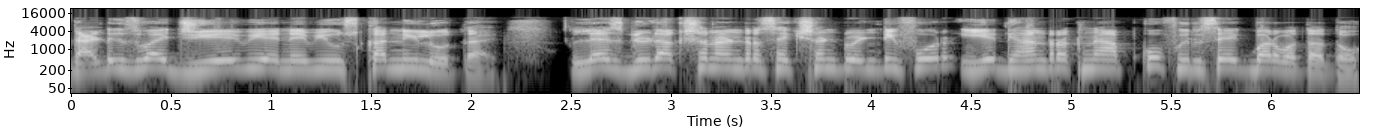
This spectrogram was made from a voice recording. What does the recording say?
That is why G A V N A V उसका नील होता है। Less deduction under section twenty four ये ध्यान रखना है आपको, फिर से एक बार बताता हूँ।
